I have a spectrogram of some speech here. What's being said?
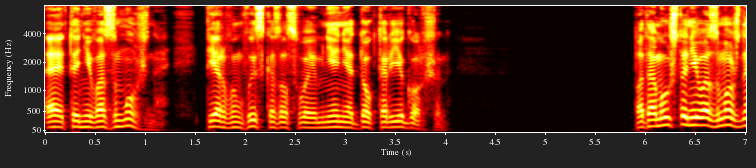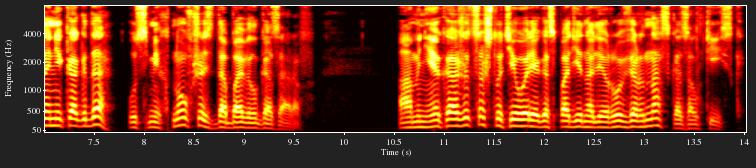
«Это невозможно», — первым высказал свое мнение доктор Егоршин. «Потому что невозможно никогда», — усмехнувшись, добавил Газаров. «А мне кажется, что теория господина Леру верна», — сказал Кийск.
